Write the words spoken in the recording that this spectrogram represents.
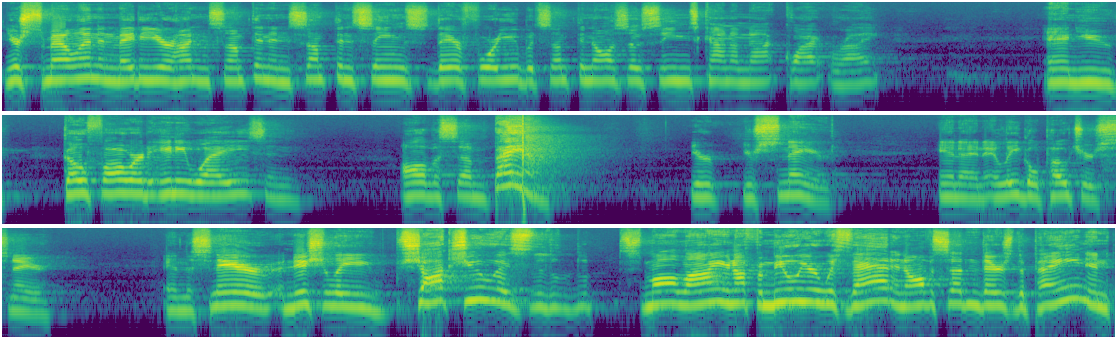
you're smelling and maybe you're hunting something and something seems there for you, but something also seems kind of not quite right. And you go forward anyways, and all of a sudden, bam, you're, you're snared in an illegal poacher's snare. And the snare initially shocks you as the small lion. You're not familiar with that. And all of a sudden, there's the pain. And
